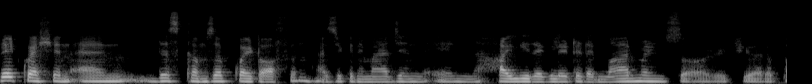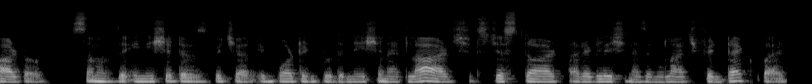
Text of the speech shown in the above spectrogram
Great question. And this comes up quite often, as you can imagine, in highly regulated environments, or if you are a part of some of the initiatives which are important to the nation at large. It's just not a regulation as in a large fintech, but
